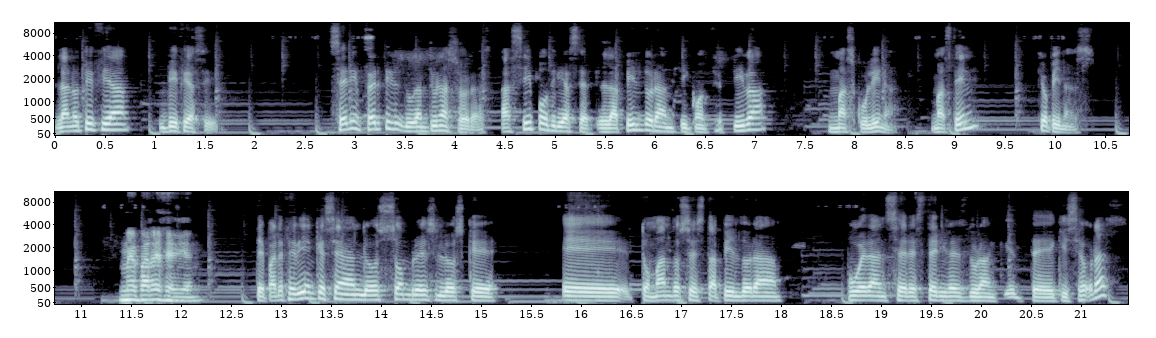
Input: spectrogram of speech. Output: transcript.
la noticia dice así. ser infértil durante unas horas. Así podría ser la píldora anticonceptiva masculina. Mastín, ¿qué opinas? Me parece bien. ¿Te parece bien que sean los hombres los que, eh, tomándose esta píldora, puedan ser estériles durante X horas?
